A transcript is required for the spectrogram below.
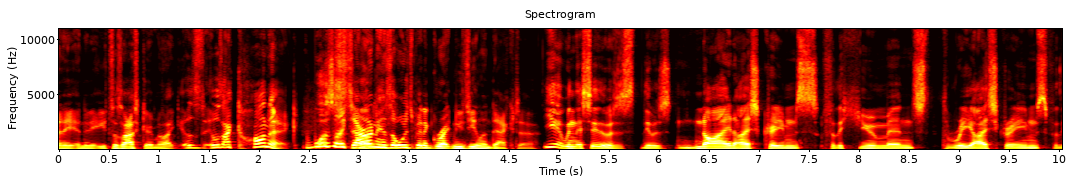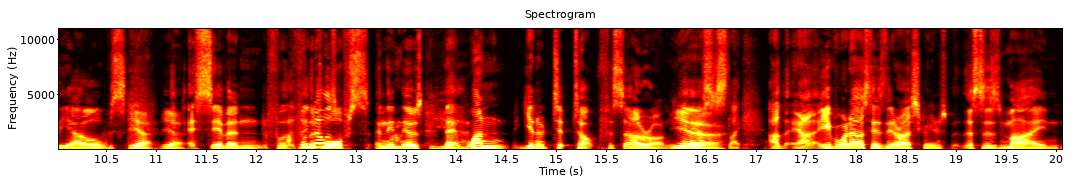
then, he, and then he eats his ice cream. Like it was, it was iconic. It was Sauron iconic. has always been a great New Zealand actor. Yeah, when they say there was there was nine ice creams for the humans, three ice creams for the elves, Yeah, yeah. seven for, for the that was- dwarfs, and then there was yeah. that one, you know, tip top for Sauron. and it was Yeah. just like other, uh, everyone else has their ice creams, but this is mine.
